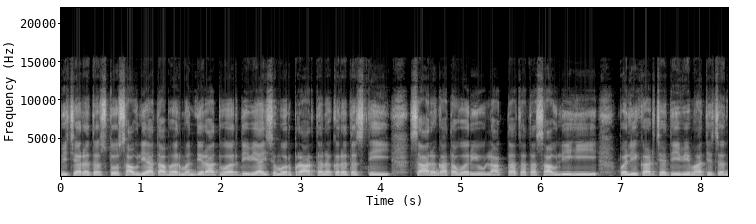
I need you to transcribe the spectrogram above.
विचारत असतो. सावली आता भर मंदिरात वर देवी आईसमोर प्रार्थना करत असते. सारंग आता वर येऊ लागताच आता सावली ही पलीकडच्या देवी मातेचं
